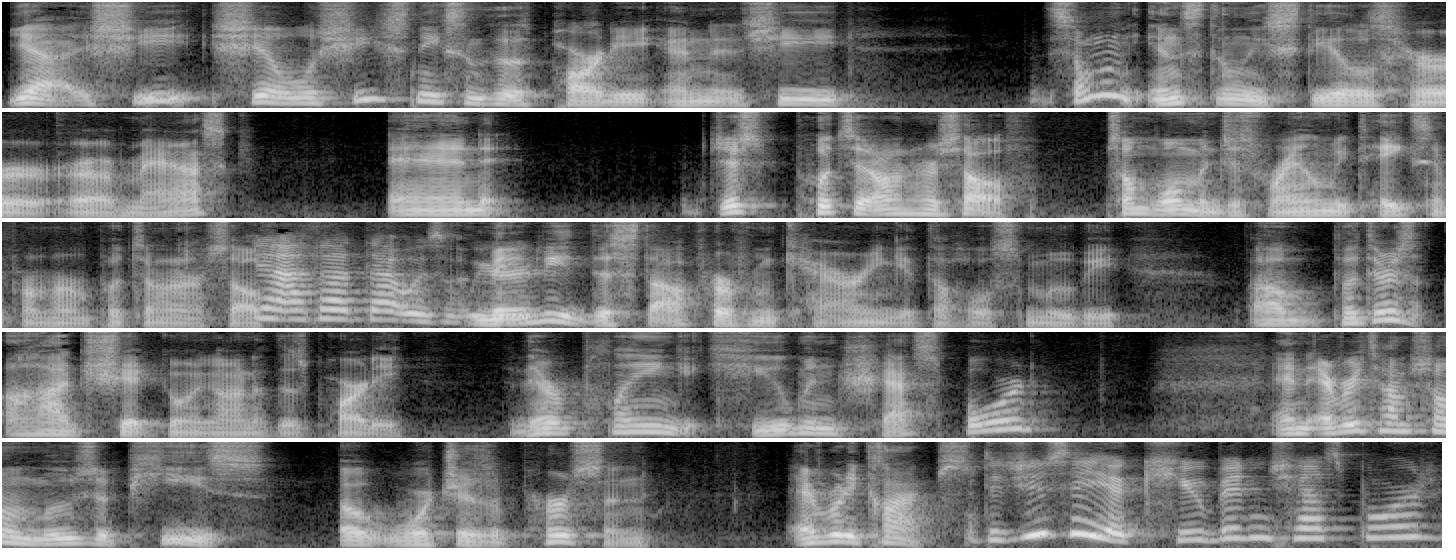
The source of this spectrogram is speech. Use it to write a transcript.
Yeah, she she well, she sneaks into this party and she someone instantly steals her uh, mask and just puts it on herself. Some woman just randomly takes it from her and puts it on herself. Yeah, I thought that was weird. Maybe to stop her from carrying it the whole movie. Um, but there's odd shit going on at this party. They're playing Cuban chessboard, and every time someone moves a piece, uh, which is a person, everybody claps. Did you say a Cuban chessboard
